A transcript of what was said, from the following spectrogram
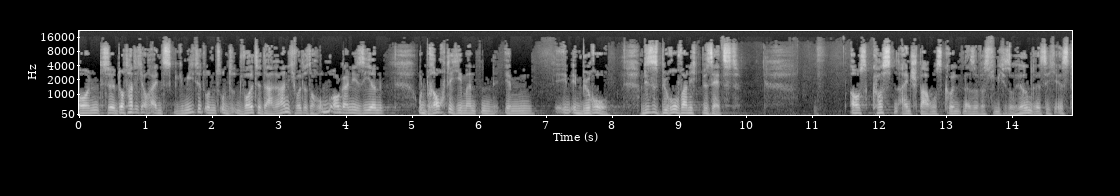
Und äh, dort hatte ich auch eins gemietet und, und, und wollte daran. Ich wollte es auch umorganisieren und brauchte jemanden im, im, im Büro. Und dieses Büro war nicht besetzt. Aus Kosteneinsparungsgründen, also was für mich so hirnrissig ist,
